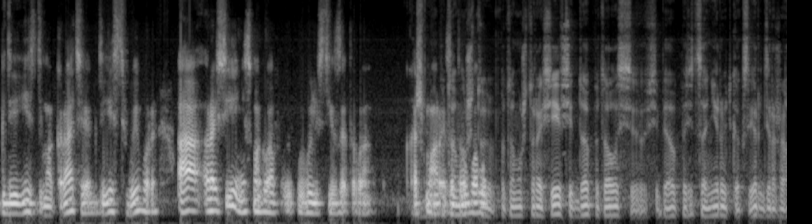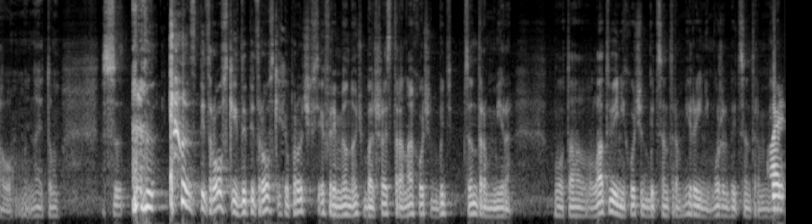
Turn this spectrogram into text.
где есть демократия, где есть выборы, а Россия не смогла вылезти из этого потому из этого что, Потому что Россия всегда пыталась себя позиционировать как сверхдержаву. Мы на этом с, с Петровских до Петровских и прочих всех времен очень большая страна хочет быть центром мира. Вот, а Латвия не хочет быть центром мира и не может быть центром мира.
